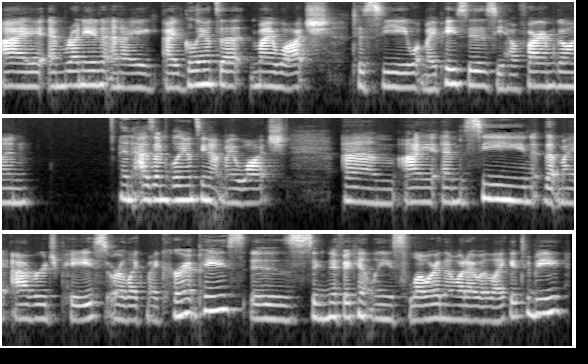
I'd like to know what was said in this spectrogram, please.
I am running and I, I glance at my watch to see what my pace is, see how far I'm going. And as I'm glancing at my watch, um, I am seeing that my average pace or like my current pace is significantly slower than what I would like it to be.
